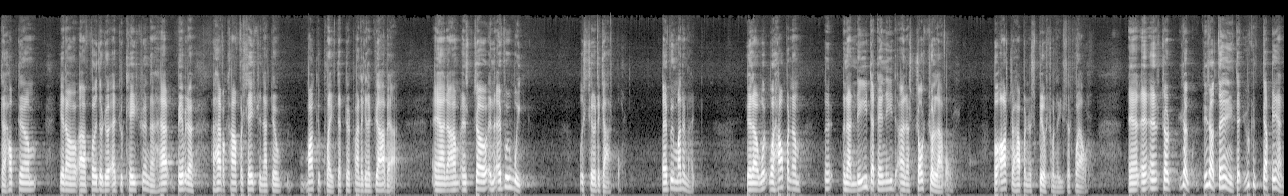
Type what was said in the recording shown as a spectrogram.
to help them, you know, uh, further their education and have, be able to have a conversation at their marketplace that they're trying to get a job at. And, um, and so, and every week we share the gospel. Every Monday night. You know, we're, we're helping them in a need that they need on a social level, but also helping their spiritual needs as well. And, and, and so know, these are things that you can step in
